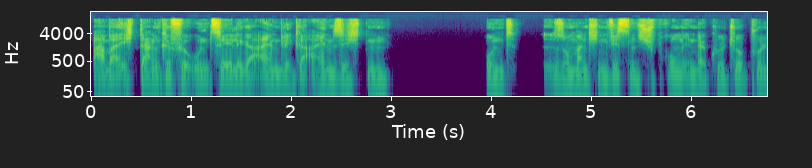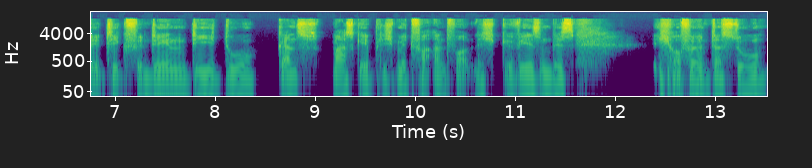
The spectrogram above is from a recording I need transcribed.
Aber ich danke für unzählige Einblicke, Einsichten und so manchen Wissenssprung in der Kulturpolitik, für den, die du ganz maßgeblich mitverantwortlich gewesen bist. Ich hoffe, dass du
